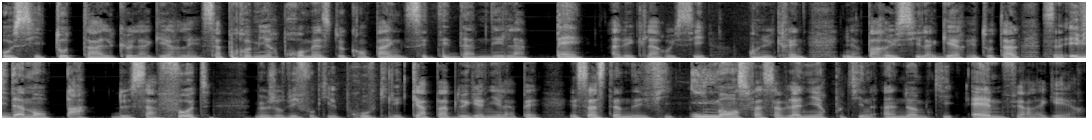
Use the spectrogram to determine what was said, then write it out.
aussi total que la guerre l'est. Sa première promesse de campagne, c'était d'amener la paix avec la Russie en Ukraine. Il n'a pas réussi, la guerre est totale. Ce n'est évidemment pas de sa faute, mais aujourd'hui, il faut qu'il prouve qu'il est capable de gagner la paix. Et ça, c'est un défi immense face à Vladimir Poutine, un homme qui aime faire la guerre.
